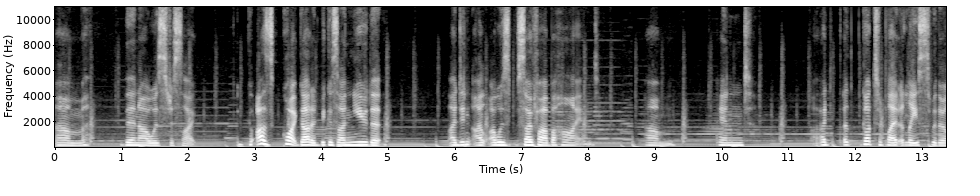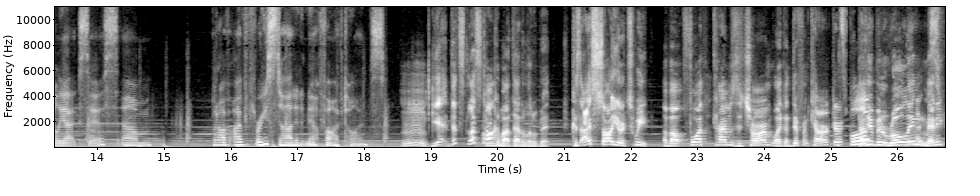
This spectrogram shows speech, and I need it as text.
um then i was just like i was quite gutted because i knew that i didn't i, I was so far behind um and I, I got to play it at least with early access um but i've i've restarted it now five times Mm, yeah, let's let's talk Fine. about that a little bit because I saw your tweet about fourth times the charm, like a different character. Four- Have you been rolling Times. many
